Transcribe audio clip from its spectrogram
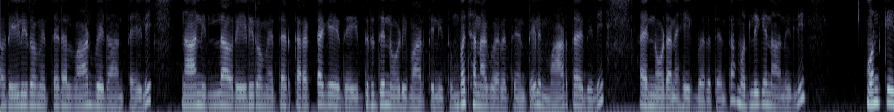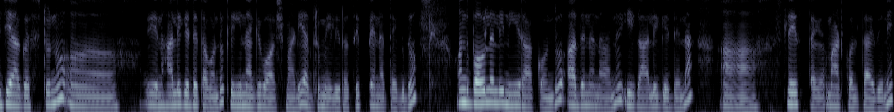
ಅವ್ರು ಹೇಳಿರೋ ಮೆಥಡಲ್ಲಿ ಮಾಡಬೇಡ ಅಂತ ಹೇಳಿ. ನಾನಿಲ್ಲ, ಅವ್ರು ಹೇಳಿರೋ ಮೆಥಡ್ ಕರೆಕ್ಟಾಗೇ ಇದೆ. ಇದ್ರದ್ದೇ ನೋಡಿ ಮಾಡ್ತೀನಿ. ತುಂಬ ಚೆನ್ನಾಗಿ ಬರುತ್ತೆ ಅಂತೇಳಿ ಮಾಡ್ತಾ ಇದ್ದೀನಿ. ಆ್ಯಂಡ್ ನೋಡೋಣ ಹೇಗೆ ಬರುತ್ತೆ ಅಂತ. ಮೊದಲಿಗೆ ನಾನು ಇಲ್ಲಿ ಒಂದು ಕೆ ಜಿ ಆಗೋಷ್ಟು ಏನು ಹಾಲಿಗೆಡ್ಡೆ ತೊಗೊಂಡು ಕ್ಲೀನಾಗಿ ವಾಶ್ ಮಾಡಿ ಅದ್ರ ಮೇಲಿರೋ ಸಿಪ್ಪೆನ ತೆಗೆದು ಒಂದು ಬೌಲಲ್ಲಿ ನೀರು ಹಾಕ್ಕೊಂಡು ಅದನ್ನು ನಾನು ಈಗ ಆಲೂಗೆಡ್ಡೆನ ಸ್ಲೇಸ್ ತ ಮಾಡ್ಕೊಳ್ತಾ ಇದ್ದೀನಿ.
